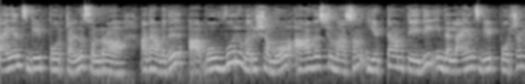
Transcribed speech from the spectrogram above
லயன்ஸ் கேட் போர்ட்டல்னு சொல்றோம். அதாவது ஒவ்வொரு வருஷமும் ஆகஸ்ட் மாசம் எட்டாம் தேதி இந்த லயன்ஸ் கேட் போர்ட்டல்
